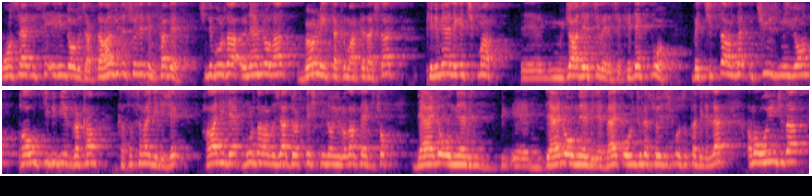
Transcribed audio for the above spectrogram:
bonservisi elinde olacak. Daha önce de söyledim tabi. Şimdi burada önemli olan Burnley takım arkadaşlar. Premier Lig'e çıkma e, mücadelesi verecek. Hedef bu. Ve çıktığı anda 200 milyon pound gibi bir rakam kasasına gelecek. Haliyle buradan alacağı 4-5 milyon eurolar belki çok değerli olmayabilir, e, değerli olmayabilir. Belki oyuncuyla sözleşme uzatabilirler. Ama oyuncu da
